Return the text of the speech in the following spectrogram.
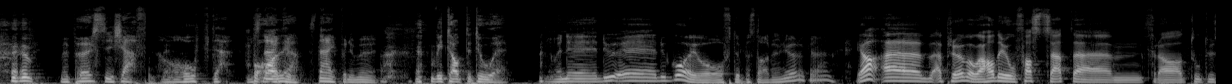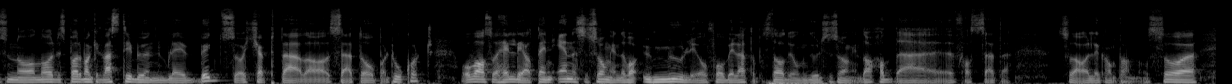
Med pølsen i kjeften og ropte. Med sneipen- i munnen. Vi tapte 2-1. Men eh, du, eh, du går jo ofte på stadion, gjør du ikke det? Ja, jeg, jeg prøver. og Jeg hadde jo fast sete fra 2000, og når Sparebanken Vest-tribunen ble bygd, så kjøpte jeg da sete og partokort, og var så heldig at den ene sesongen det var umulig å få billetter på stadion, gullsesongen, da hadde jeg fast sete. Så alle kampene. Og så eh,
